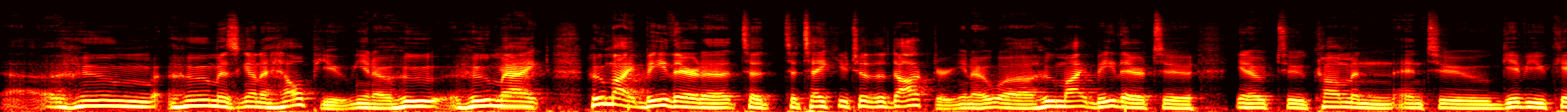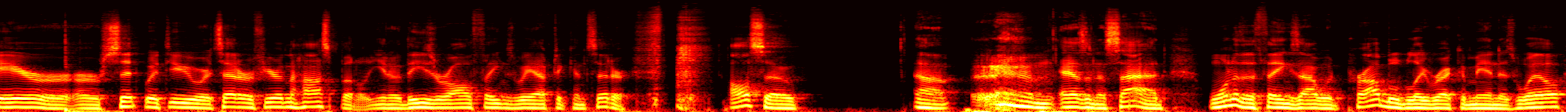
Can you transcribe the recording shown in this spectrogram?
Uh, whom whom is going to help you you know who who yeah. might who might be there to to to take you to the doctor you know uh, who might be there to you know to come and and to give you care or, or sit with you or etc if you're in the hospital you know these are all things we have to consider also um, as an aside, one of the things I would probably recommend as well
